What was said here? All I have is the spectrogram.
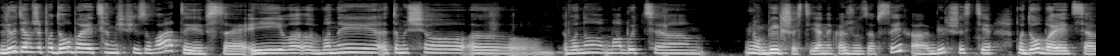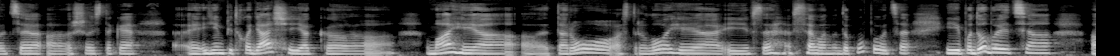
людям вже подобається міфізувати все. І вони, тому що е, воно, мабуть, е, ну, більшості, я не кажу за всіх, а більшості подобається це е, щось таке е, їм підходяще, як е, магія, таро, астрологія і все, все воно. Це. І подобається. е,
